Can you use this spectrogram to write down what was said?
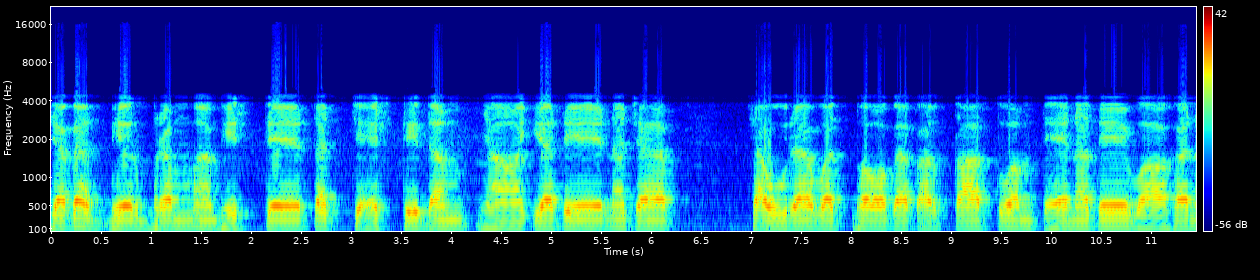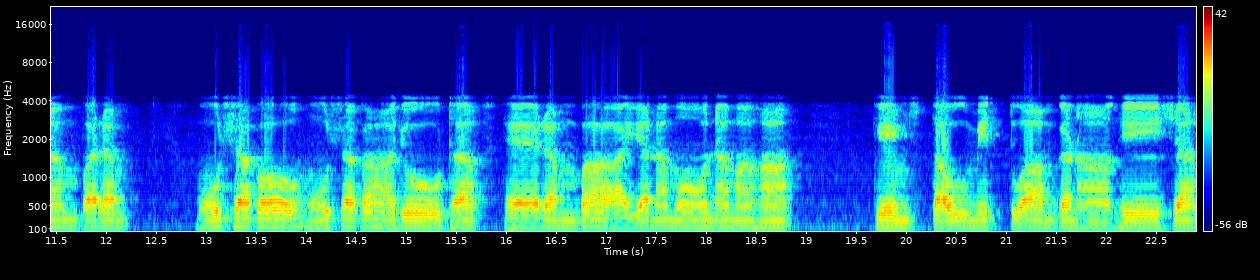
जगद्भिर्ब्रह्मभिस्ते तच्चेष्टिदं ज्ञायते न च। चौरवद्भोगकर्तात्वं तेन ते वाहनं परं मूषको मूषकारूढ हेरम्बाय नमो। नमः किं स्तौमि त्वां गणाधीश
